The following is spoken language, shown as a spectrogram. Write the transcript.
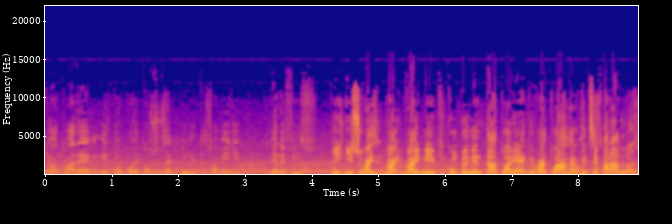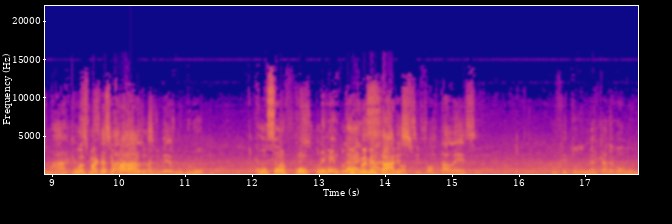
que é o Tuareg, e ele tem um corretor Suzepinha, que só vende benefícios. E isso vai, vai, vai meio que complementar a Tuareg ou vai atuar realmente separado? Duas marcas, Duas marcas separadas, separadas. mas do mesmo grupo. Elas são complementares. complementares. Elas se fortalecem. Porque tudo no mercado é volume.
